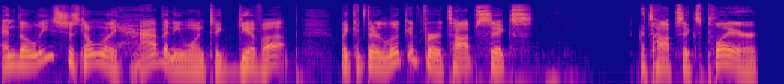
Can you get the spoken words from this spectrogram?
and the Leafs just don't really have anyone to give up. Like if they're looking for a top six, a top six player,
